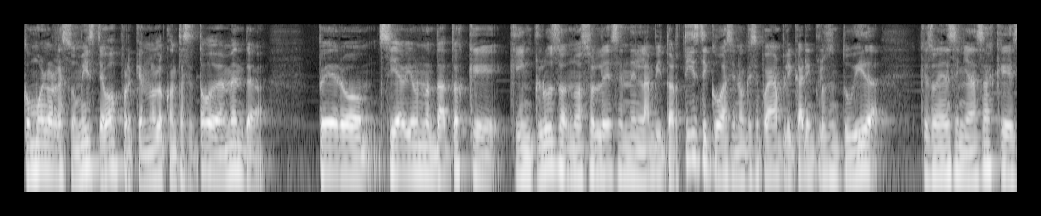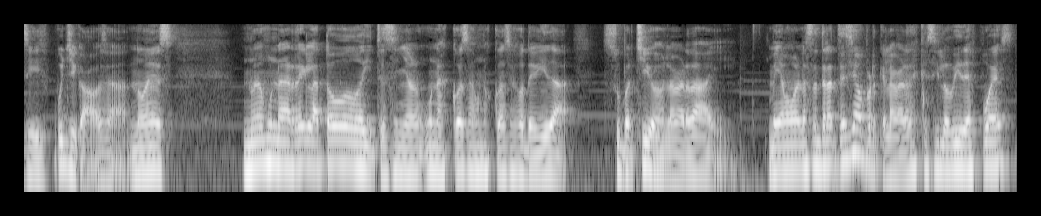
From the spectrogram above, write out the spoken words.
cómo lo resumiste vos, porque no lo contaste todo, obviamente. Pero sí había unos datos que, que incluso no solo es en el ámbito artístico, sino que se pueden aplicar incluso en tu vida, que son enseñanzas que sí, puchica, o sea, no es no es una regla todo y te enseñan unas cosas, unos consejos de vida súper chivos, la verdad. Y me llamó bastante la atención porque la verdad es que sí lo vi después,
